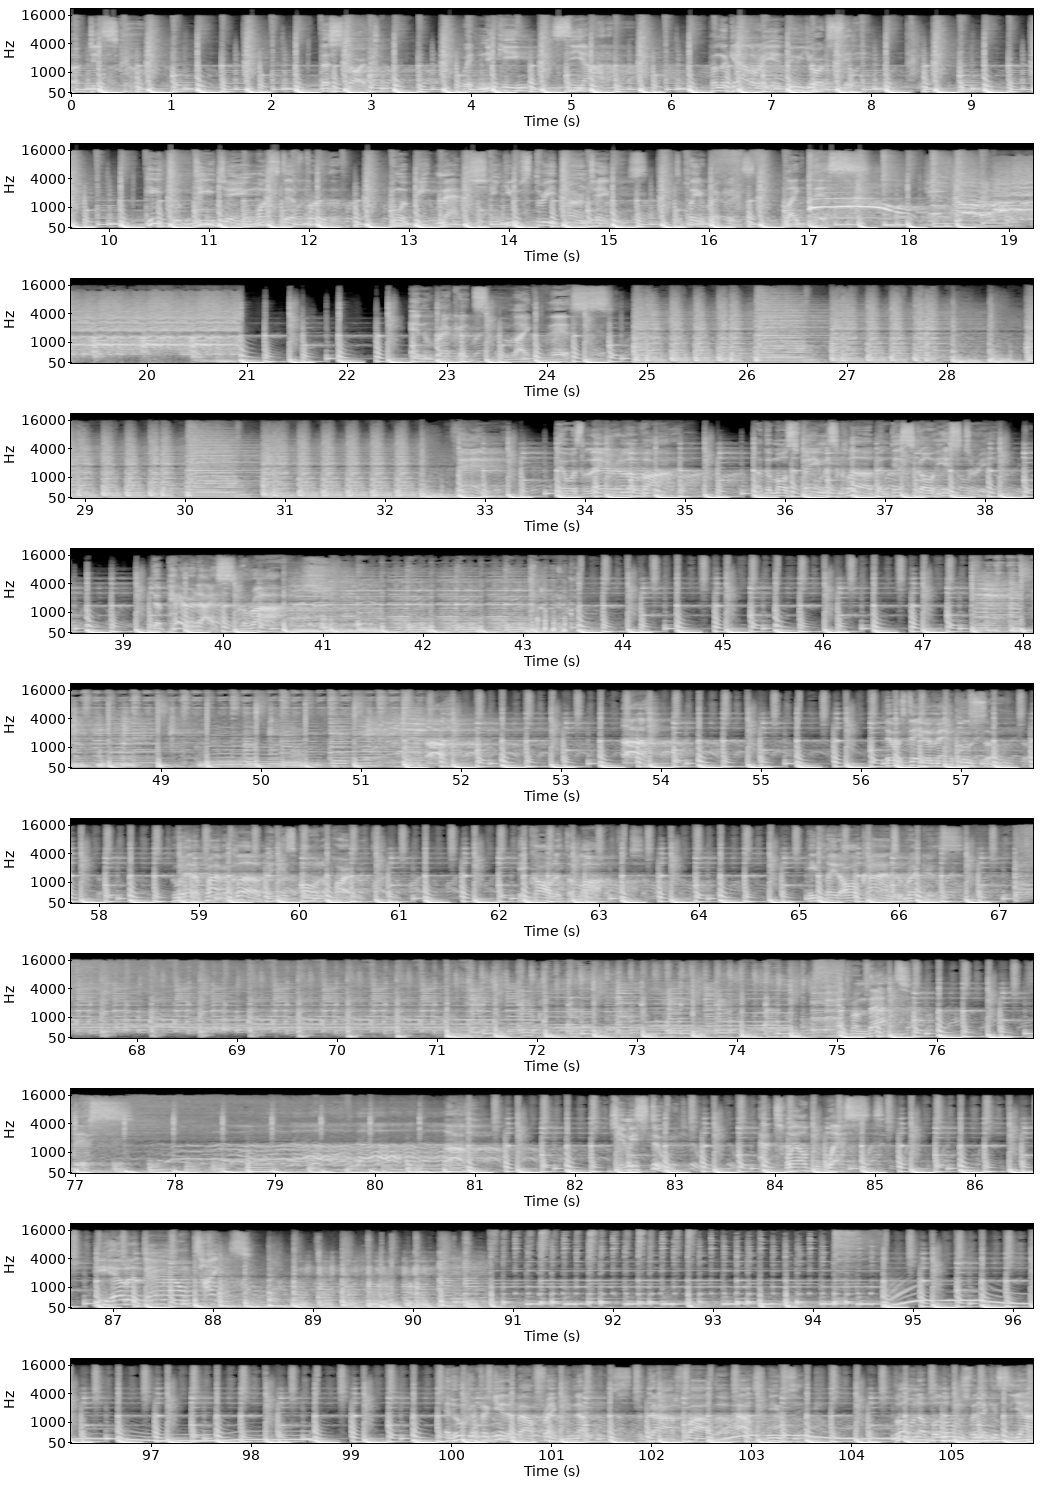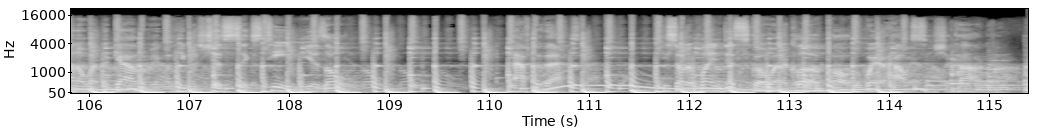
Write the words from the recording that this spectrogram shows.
of disco. Let's start with from the gallery in New York City. He took DJing one step further and beat match and three turntables to play records like this. disco at a club called The Warehouse in Chicago.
